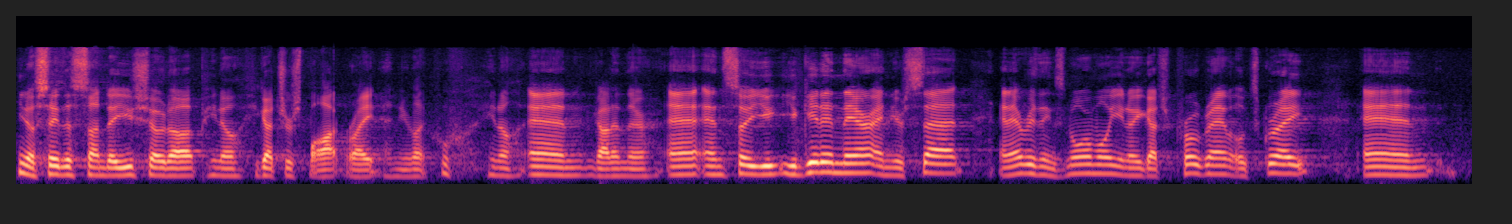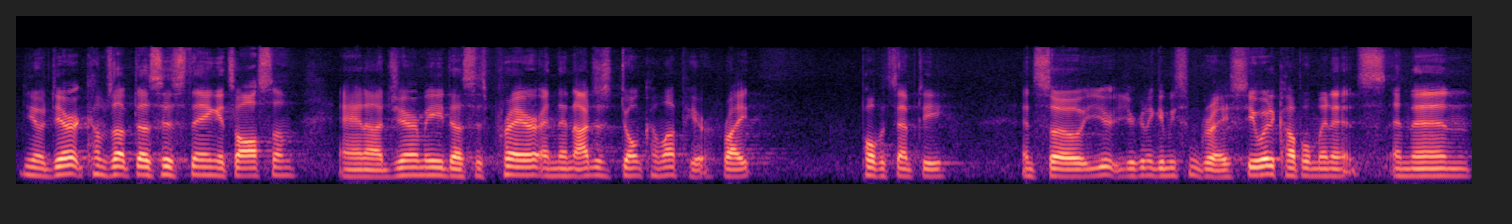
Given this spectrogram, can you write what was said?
you know, say this Sunday you showed up, you know, you got your spot, right? And you're like, you know, and got in there. And, and so you, you get in there and you're set and everything's normal. You know, you got your program, it looks great. And, you know, Derek comes up, does his thing, it's awesome. And uh, Jeremy does his prayer, and then I just don't come up here, right? Pulpit's empty. And so you're, you're going to give me some grace. So you wait a couple minutes, and then,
